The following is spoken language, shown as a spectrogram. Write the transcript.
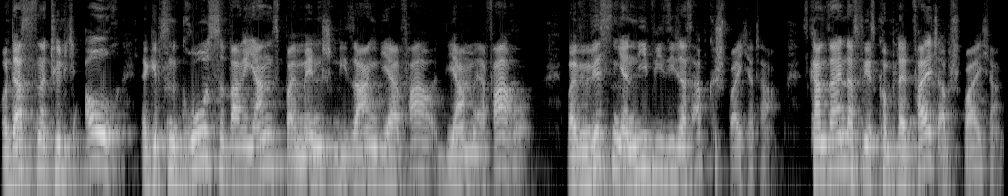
Und das ist natürlich auch, da gibt es eine große Varianz bei Menschen, die sagen, die, Erfahr die haben Erfahrung. Weil wir wissen ja nie, wie sie das abgespeichert haben. Es kann sein, dass wir es komplett falsch abspeichern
